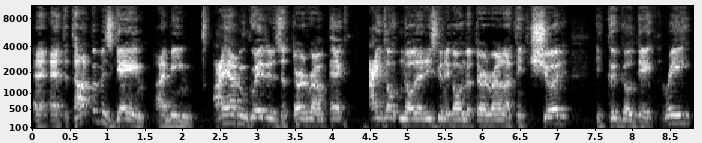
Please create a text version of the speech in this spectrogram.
And at the top of his game, I mean, I have him graded as a third round pick. I don't know that he's going to go in the third round. I think he should. He could go day three,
